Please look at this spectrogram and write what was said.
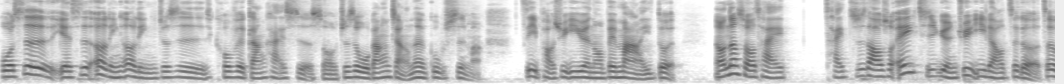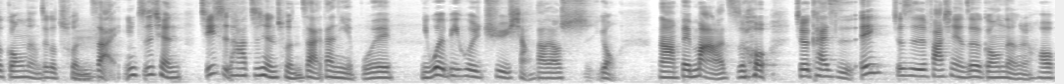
我是也是二零二零，就是 COVID 刚开始的时候，就是我刚刚讲的那个故事嘛，自己跑去医院，然后被骂了一顿，然后那时候才才知道说，哎，其实远距医疗这个这个功能这个存在，嗯、因为之前即使它之前存在，但你也不会，你未必会去想到要使用。那被骂了之后，就开始哎，就是发现了这个功能，然后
